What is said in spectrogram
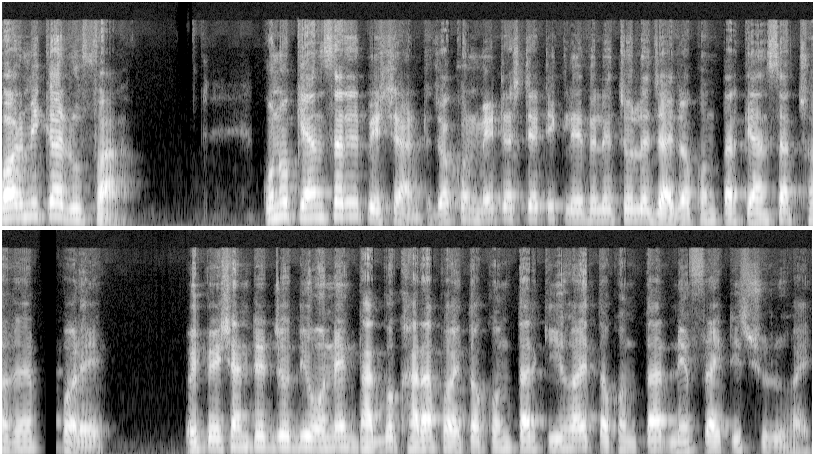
ফর্মিকা রুফা কোন ক্যান্সারের পেশেন্ট যখন মেটাস্ট্যাটিক লেভেলে চলে যায়, যখন তার ক্যান্সার ছড়ায় পড়ে, ওই পেশেন্টের যদি অনেক ভাগ্য খারাপ হয়, তখন তার কি হয়? তখন তার নেফ্রাইটিস শুরু হয়।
